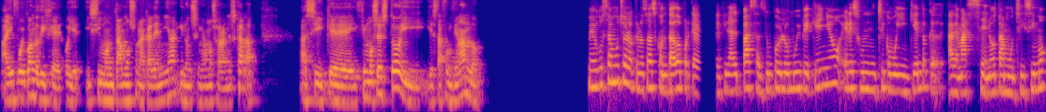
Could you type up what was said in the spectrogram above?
ahí fue cuando dije, oye, ¿y si montamos una academia y lo enseñamos a gran escala? Así que hicimos esto y está funcionando. Me gusta mucho lo que nos has contado porque al final pasas de un pueblo muy pequeño, eres un chico muy inquieto que además se nota muchísimo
